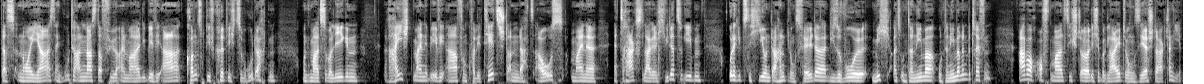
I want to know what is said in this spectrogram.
das neue Jahr ist ein guter Anlass dafür, einmal die BWA konstruktiv kritisch zu begutachten und mal zu überlegen, reicht meine BWA vom Qualitätsstandards aus, meine Ertragslage richtig wiederzugeben? Oder gibt es nicht hier und da Handlungsfelder, die sowohl mich als Unternehmer, Unternehmerin betreffen, aber auch oftmals die steuerliche Begleitung sehr stark tangieren.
